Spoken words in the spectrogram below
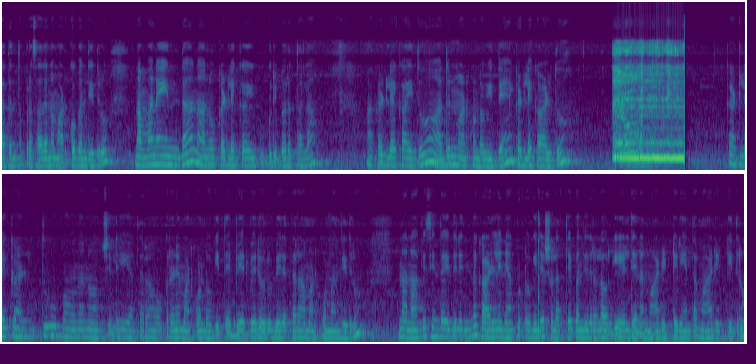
ಆದಂಥ ಪ್ರಸಾದನ ಮಾಡ್ಕೊಬಂದಿದ್ರು ನಮ್ಮ ಮನೆಯಿಂದ ನಾನು ಕಡಲೆಕಾಯಿ ಗುಗ್ರಿ ಬರುತ್ತಲ್ಲ, ಆ ಕಡಲೆಕಾಯಿದು ಅದನ್ನು ಮಾಡ್ಕೊಂಡು ಹೋಗಿದ್ದೆ. ಕಡಲೆಕಾಳ್ದು. ಕಡಲೆಕಾಳ್ದು, ನಾನು ಆ್ಯಕ್ಚುಲಿ ಆ ಥರ ಒಗ್ಗರಣೆ ಮಾಡ್ಕೊಂಡು ಹೋಗಿದ್ದೆ. ಬೇರೆ ಬೇರೆಯವರು ಬೇರೆ ಥರ ಮಾಡ್ಕೊಂಬಂದಿದ್ರು ನಾನು ಆಫೀಸಿಂದ ಇದರಿಂದ ನೆನೆ ಹಾಕ್ಬಿಟ್ಟು ಹೋಗಿದ್ದೆ. ಬಂದಿದ್ರಲ್ಲ, ಅವ್ರಿಗೆ ಹೇಳ್ದೆ, ನಾನು ಮಾಡಿಟ್ಟಿರಿ ಅಂತ ಮಾಡಿಟ್ಟಿದ್ರು.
